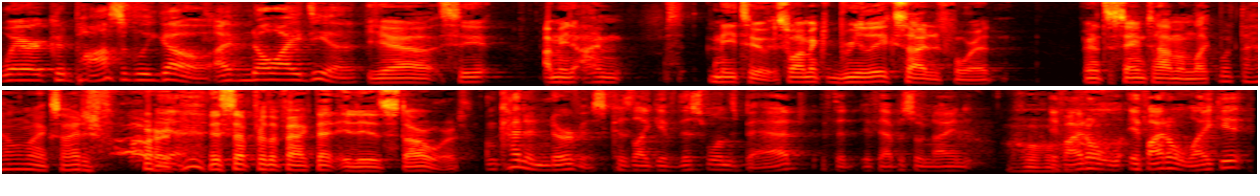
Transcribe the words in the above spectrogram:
where it could possibly go. I have no idea. Yeah, see, I mean, I'm me too. So I'm really excited for it, and at the same time, I'm like, what the hell am I excited for? Yeah. Except for the fact that it is Star Wars. I'm kind of nervous because like if this one's bad, if the, if episode nine, Oh. if I don't if I don't like it,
